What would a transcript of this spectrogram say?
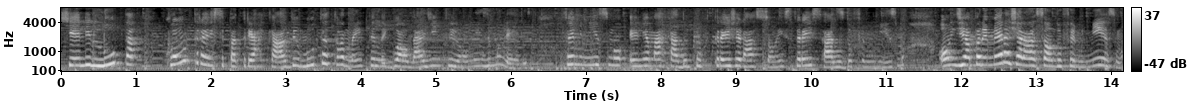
que ele luta contra esse patriarcado e luta também pela igualdade entre homens e mulheres. O feminismo ele é marcado por três gerações, três fases do feminismo, onde a primeira geração do feminismo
